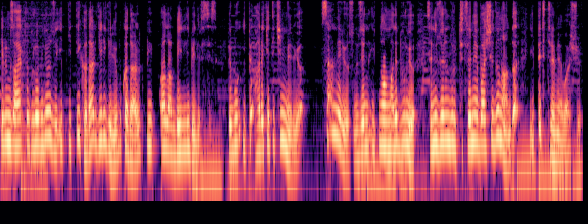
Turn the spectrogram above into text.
hepimiz ayakta durabiliyoruz ve ip gittiği kadar geri geliyor. Bu kadarlık bir alan belli belirsiz. Ve bu ipe hareketi kim veriyor? Sen veriyorsun. Üzerinde ip normalde duruyor. Senin üzerinde durup titremeye başladığın anda ip de titremeye başlıyor.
